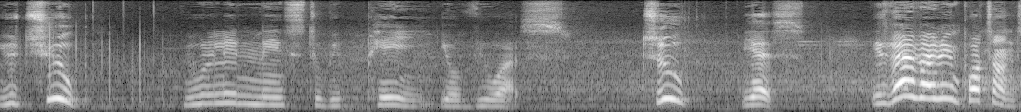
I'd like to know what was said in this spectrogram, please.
YouTube really needs to be paying your viewers. Two, yes, it's very, very important.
